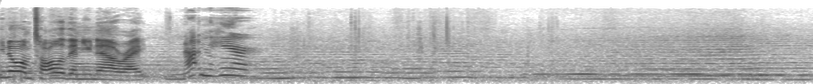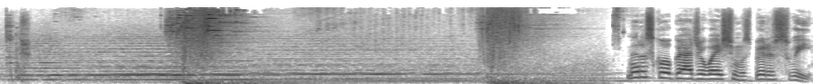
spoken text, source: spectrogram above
You know I'm taller than you now, right? Not in here. Middle school graduation was bittersweet.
